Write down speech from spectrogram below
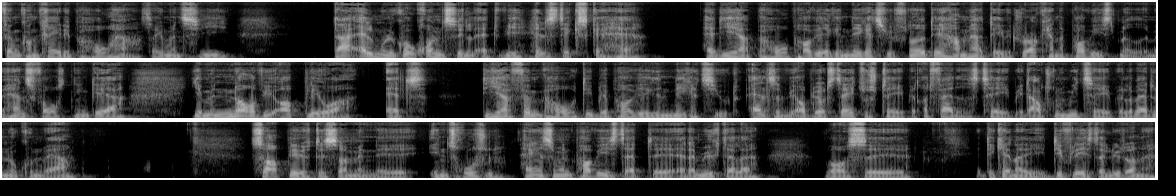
fem konkrete behov her, så kan man sige, der er alt muligt god grund til, at vi helst ikke skal have, have de her behov påvirket negativt. For noget af det, ham her David Rock han har påvist med, med hans forskning, det er, jamen når vi oplever, at de her fem behov, de bliver påvirket negativt. Altså, vi oplever et statustab, et retfærdighedstab, et autonomitab, eller hvad det nu kunne være. Så opleves det som en, øh, en trussel. Han har simpelthen påvist, at, øh, at amygdala, vores, øh, det kender de fleste af lytterne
